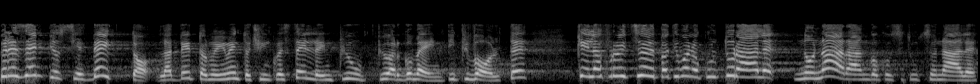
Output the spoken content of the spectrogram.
Per esempio si è detto, l'ha detto il Movimento 5 Stelle in più, più argomenti, più volte, che la fruizione del patrimonio culturale non ha rango costituzionale.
